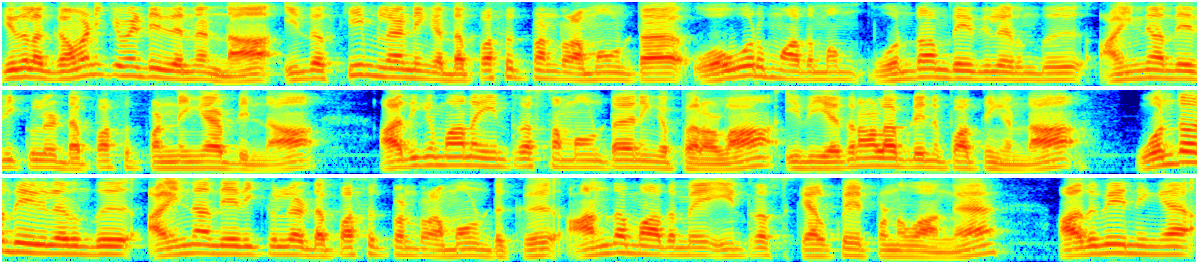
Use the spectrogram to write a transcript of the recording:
இதில் கவனிக்க வேண்டியது என்னென்னா இந்த ஸ்கீமில் நீங்கள் டெபாசிட் பண்ணுற அமௌண்ட்டை ஒவ்வொரு மாதமும் ஒன்றாம் தேதியிலிருந்து ஐந்தாம் தேதிக்குள்ளே டெபாசிட் பண்ணீங்க அப்படின்னா அதிகமான இன்ட்ரெஸ்ட் அமௌண்ட்டை நீங்கள் பெறலாம். இது எதனால் அப்படின்னு பார்த்தீங்கன்னா ஒன்றாம் தேதியிலிருந்து ஐந்தாம் தேதிக்குள்ளே டெபாசிட் பண்ணுற அமௌண்ட்டுக்கு அந்த மாதமே இன்ட்ரெஸ்ட் கேல்குலேட் பண்ணுவாங்க. அதுவே நீங்கள்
